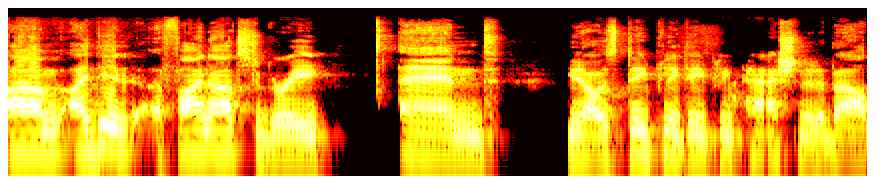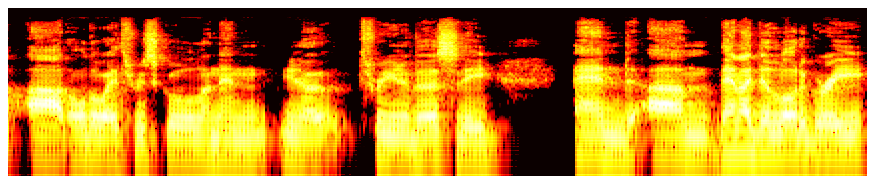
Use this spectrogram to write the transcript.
Um, I did a fine arts degree and you know, I was deeply, deeply passionate about art all the way through school and then, you know, through university. And um, then I did a law degree.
